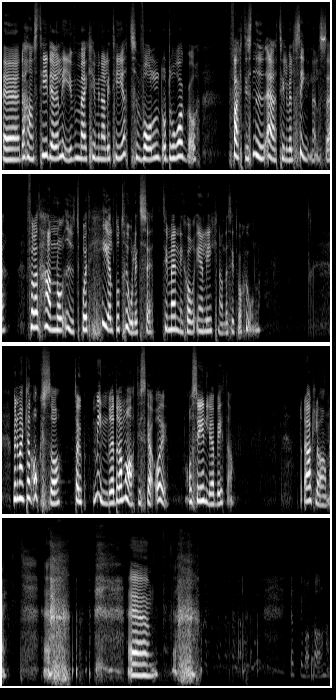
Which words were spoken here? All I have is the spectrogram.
Eh, där hans tidigare liv med kriminalitet, våld och droger faktiskt nu är till välsignelse. För att han når ut på ett helt otroligt sätt till människor i en liknande situation. Men man kan också ta upp mindre dramatiska oj, och synliga bitar. Jag klarar mig. Ehm. Jag ska bara ta den här.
